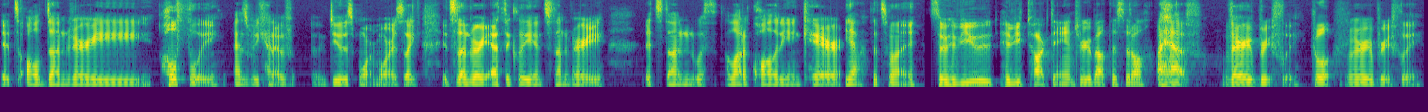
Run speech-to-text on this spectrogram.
it's all done very hopefully as we kind of do this more and more it's like it's done very ethically it's done very it's done with a lot of quality and care yeah that's my So have you have you talked to Andrew about this at all? i have very briefly Cool. very briefly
